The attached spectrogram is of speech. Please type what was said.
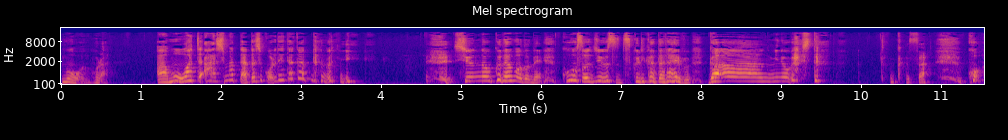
もうほら、あ、もう終わっちゃ、あ、しまった、私これ出たかったのに。旬の果物で酵素ジュース作り方ライブ。ガーン見逃した。とかさ。こ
